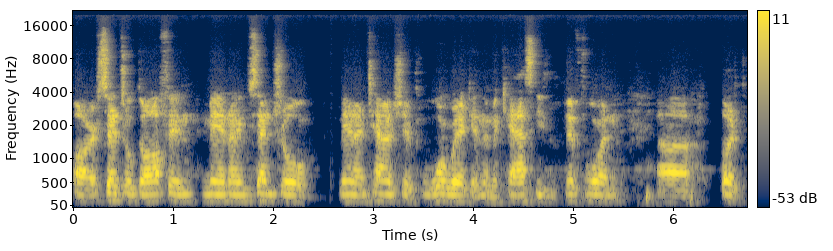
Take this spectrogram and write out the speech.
are Central Dauphin, Manheim Central, Manheim Township, Warwick, and then McCaskey's the fifth one. Uh, but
